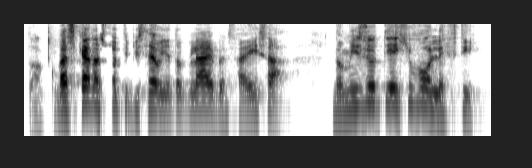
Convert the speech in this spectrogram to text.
Το Βασικά να σου πω τι πιστεύω για τον Κλάιμπερν. Θα ίσα. Νομίζω ότι έχει βολευτεί.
